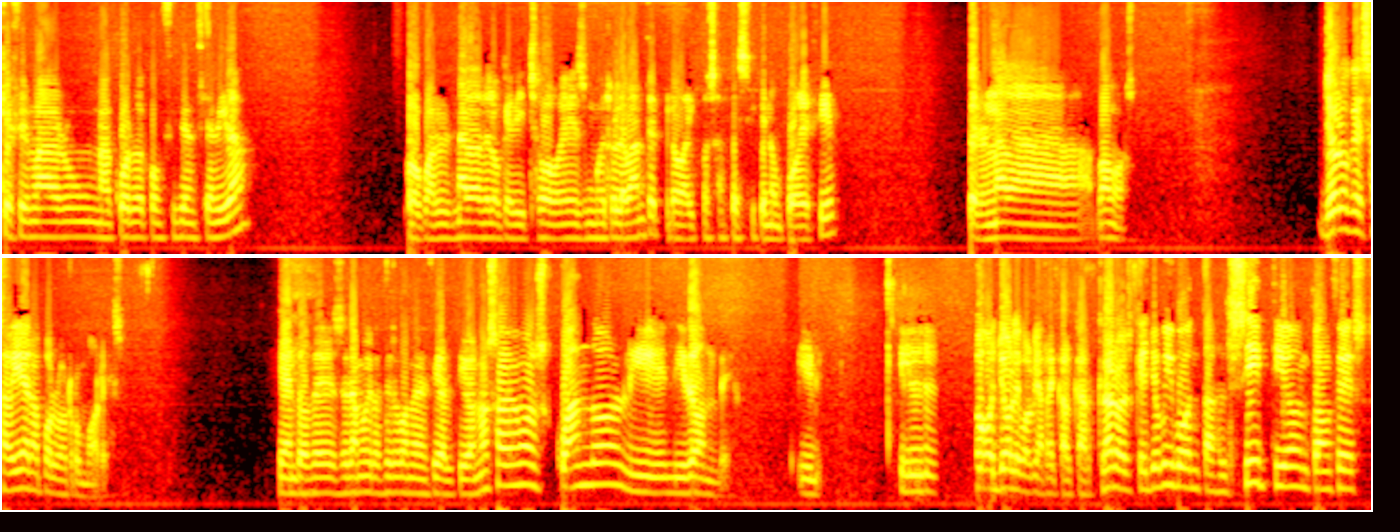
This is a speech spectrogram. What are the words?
que firmar un acuerdo de confidencialidad, por lo cual nada de lo que he dicho es muy relevante, pero hay cosas que sí que no puedo decir. Pero nada, vamos. Yo lo que sabía era por los rumores. Y entonces era muy gracioso cuando decía el tío, no sabemos cuándo ni, ni dónde. Y, y luego yo le volví a recalcar, claro, es que yo vivo en tal sitio, entonces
